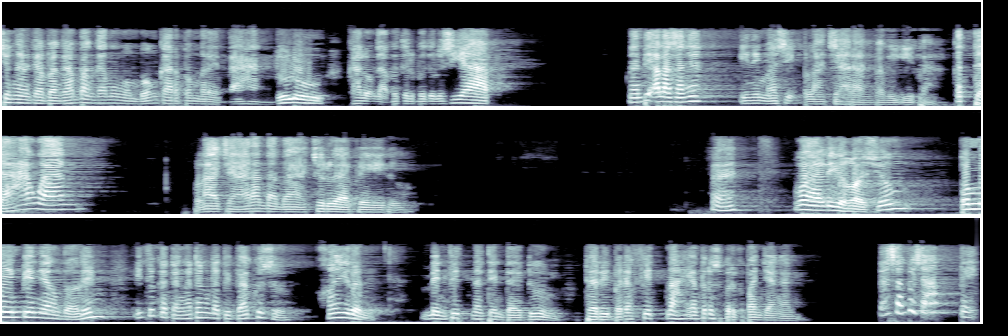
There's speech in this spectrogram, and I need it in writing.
Jangan gampang-gampang kamu membongkar pemerintahan dulu kalau nggak betul-betul siap. Nanti alasannya ini masih pelajaran bagi kita. Kedawan. Pelajaran tambah hancur kabeh itu. Eh? wali ghasum, pemimpin yang dolim itu kadang-kadang lebih bagus loh. Khairun min fitnatin dadum daripada fitnah yang terus berkepanjangan. Tidak sampai-sampai.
